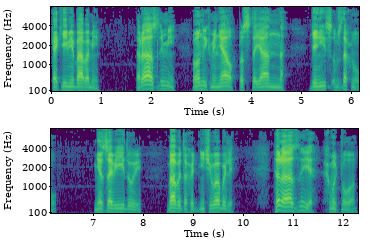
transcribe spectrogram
Какими бабами? — Разными. Он их менял постоянно. Денис вздохнул. — Не завидуй. Бабы-то хоть ничего были? — Разные, — хмыкнул он.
